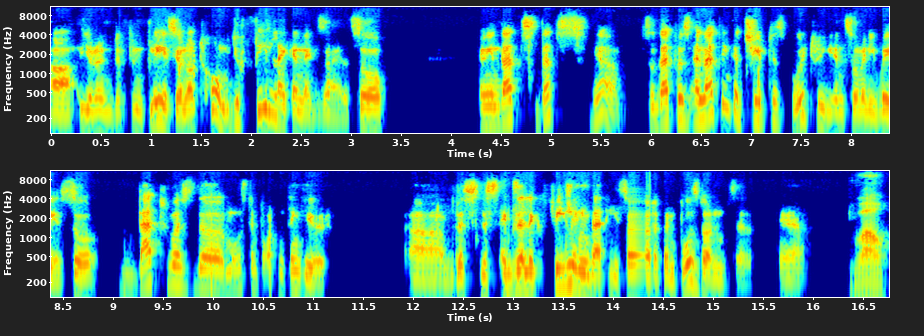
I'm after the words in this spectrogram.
uh, you're in a different place you're not home you feel like an exile. So i mean that's that's yeah. So that was and i think it shaped his poetry in so many ways. So that was the most important thing here um, this this exilic feeling that he sort of imposed on himself. Yeah. Wow.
